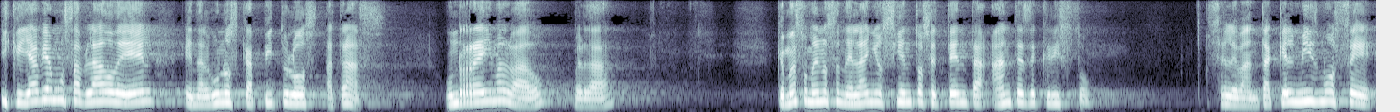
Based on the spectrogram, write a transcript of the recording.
y que ya habíamos hablado de él en algunos capítulos atrás. Un rey malvado, ¿verdad? Que más o menos en el año 170 antes de Cristo se levanta, que él mismo se,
